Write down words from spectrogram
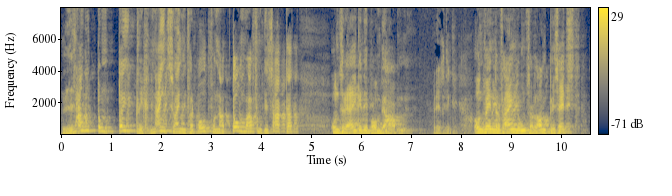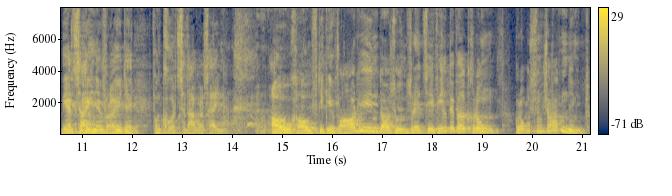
laut und deutlich Nein zu einem Verbot von Atomwaffen gesagt hat, unsere eigene Bombe haben. Richtig. Und wenn der Feind unser Land besetzt, wird seine Freude von kurzer Dauer sein. Auch auf die Gefahr hin, dass unsere Zivilbevölkerung großen Schaden nimmt.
